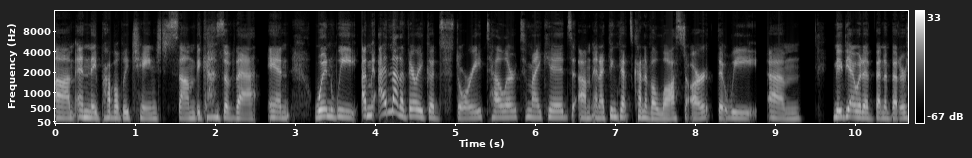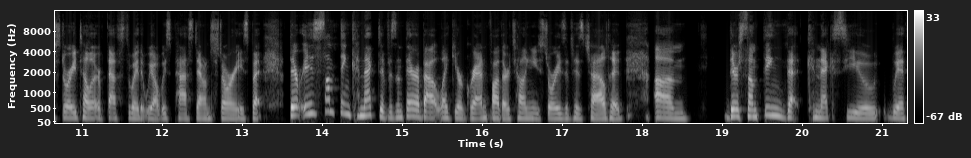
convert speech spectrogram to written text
Um, and they probably changed some because of that. And when we, I mean, I'm not a very good storyteller to my kids. Um, and I think that's kind of a lost art that we, um, maybe I would have been a better storyteller if that's the way that we always pass down stories. But there is something connective, isn't there, about like your grandfather telling you stories of his childhood? Um, there's something that connects you with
